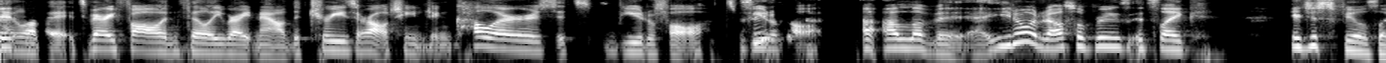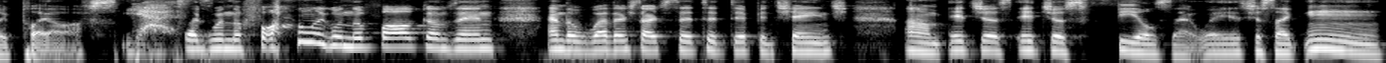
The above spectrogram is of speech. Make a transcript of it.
I love it. It's very fall in Philly right now. The trees are all changing colors. It's beautiful. It's beautiful. See, I, love it. You know what it also brings? It's like it just feels like playoffs. Yes. Like when the fall, like when the fall comes in and the weather starts to, to dip and change. Um, it just it just feels that way. It's just like, mm,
